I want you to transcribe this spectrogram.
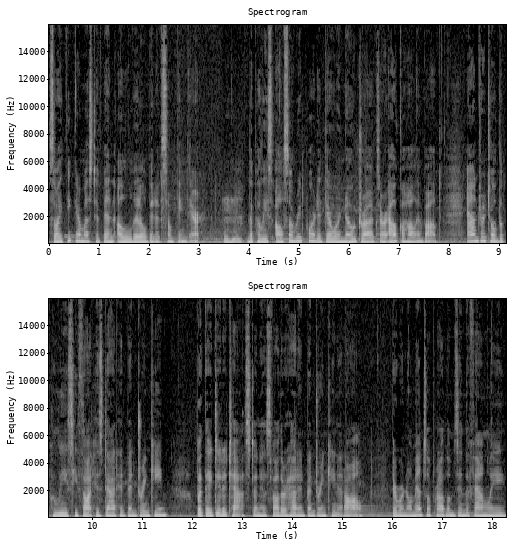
So I think there must have been a little bit of something there. Mm-hmm. The police also reported there were no drugs or alcohol involved. Andrew told the police he thought his dad had been drinking, but they did a test and his father hadn't been drinking at all. There were no mental problems in the family.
